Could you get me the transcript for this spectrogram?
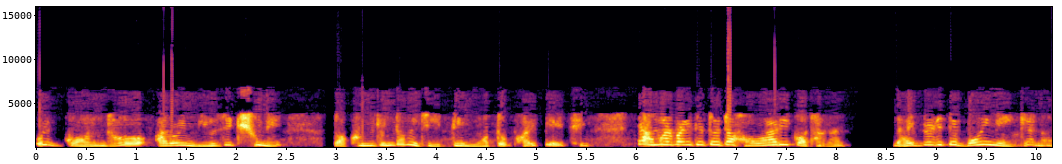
ওই গন্ধ আর ওই মিউজিক শুনে তখন কিন্তু আমি রীতিমতো ভয় পেয়েছি। আমার বাড়িতে তো এটা হওয়ারই কথা নয়। লাইব্রেরিতে বই নেই কেন?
